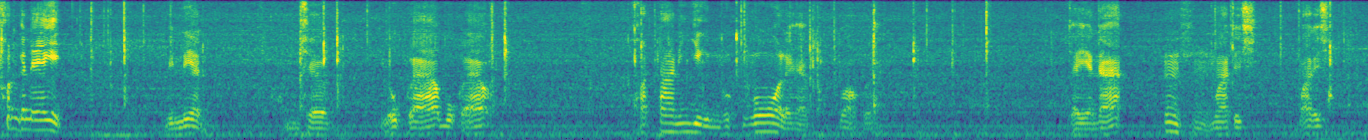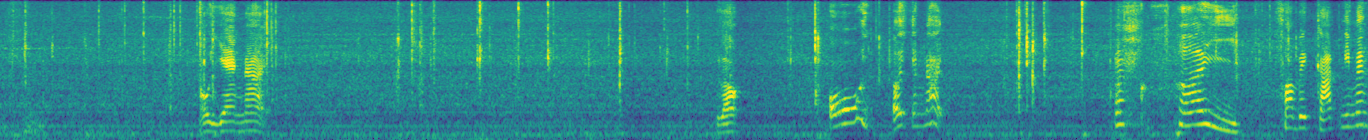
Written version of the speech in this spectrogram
ชนกันเองอีกวินเลียนคุมเชิงลุกแล้วบุกแล้วคอตต้านี่ยืนโง่เลยครับ บอกเลย ใจเย็นนะอือหือมาติชมาติชเอาแย่งได้ล็อกโอ้ยเอ้ยยังได้เฮ้ยฟาเบกัสนี่แม่ง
